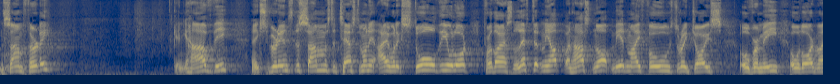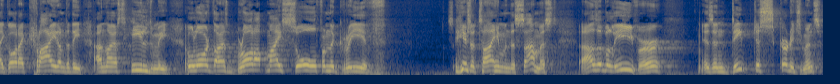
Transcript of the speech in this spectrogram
In Psalm 30, Can you have the experience the psalmist, the testimony? I will extol thee, O Lord, for thou hast lifted me up and hast not made my foes to rejoice over me. O Lord my God, I cried unto thee, and thou hast healed me. O Lord, thou hast brought up my soul from the grave. So here's a time when the psalmist, as a believer, is in deep discouragement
